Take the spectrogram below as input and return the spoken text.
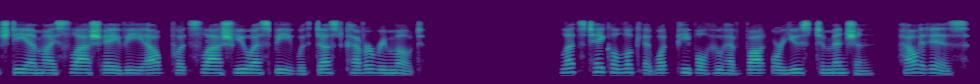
HDMI/AV output/USB with dust cover remote. Let's take a look at what people who have bought or used to mention how it is.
